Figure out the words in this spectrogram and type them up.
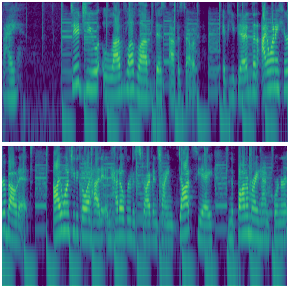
Bye. Did you love, love, love this episode? If you did, then I want to hear about it. I want you to go ahead and head over to striveandshine.ca. In the bottom right hand corner,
